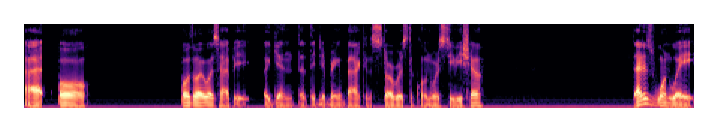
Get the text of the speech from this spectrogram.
at all. Although I was happy again that they did bring it back in Star Wars The Clone Wars TV show. That is one way.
